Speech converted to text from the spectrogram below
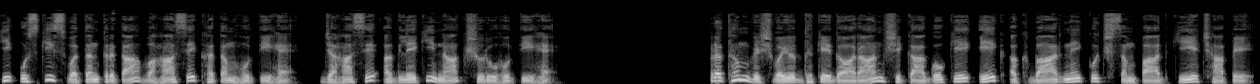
कि उसकी स्वतंत्रता वहाँ से खत्म होती है, जहाँ से अगले की नाक शुरू होती है। प्रथम विश्वयुद्ध के दौरान शिकागो के एक अखबार ने कुछ संपादकीय छापे,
